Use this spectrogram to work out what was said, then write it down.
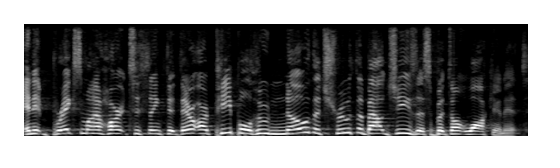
And it breaks my heart to think that there are people who know the truth about Jesus but don't walk in it.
